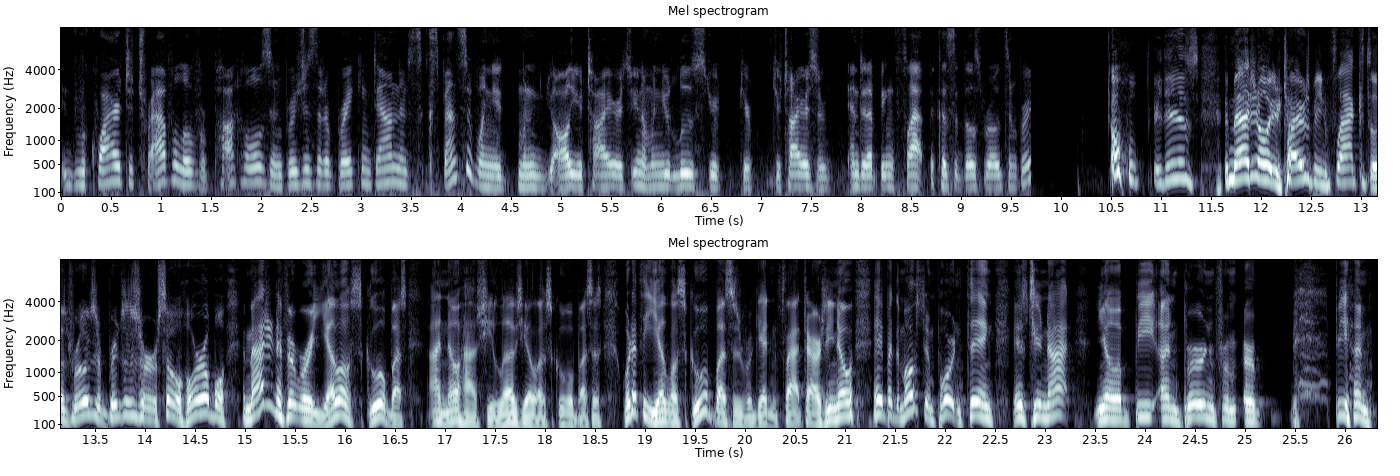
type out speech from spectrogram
required to travel over potholes and bridges that are breaking down, and it's expensive when you when all your tires, you know, when you lose your your, your tires are ended up being flat because of those roads and bridges. Oh, it is. Imagine all your tires being flat because those roads and bridges are so horrible. Imagine if it were a yellow school bus. I know how she loves yellow school buses. What if the yellow school buses were getting flat tires? You know, hey, but the most important thing is to not, you know, be unburdened from or be un,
